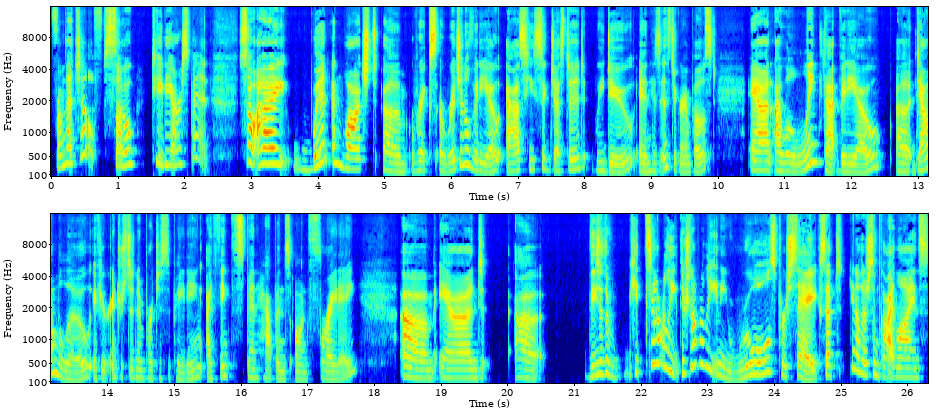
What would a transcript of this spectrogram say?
from that shelf. So TBR spin. So I went and watched um, Rick's original video as he suggested we do in his Instagram post. And I will link that video uh, down below if you're interested in participating. I think the spin happens on Friday. Um, and uh, these are the, it's not really, there's not really any rules per se, except, you know, there's some guidelines.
